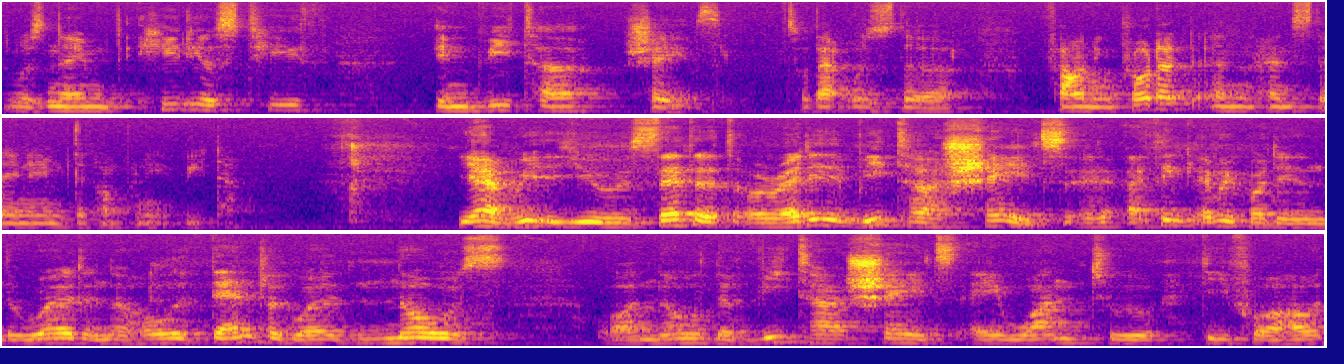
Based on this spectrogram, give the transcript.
was named Helios Teeth in Vita Shades. So that was the founding product, and hence they named the company Vita. Yeah, we, you said it already. Vita shades. Uh, I think everybody in the world, in the whole dental world, knows or know the Vita shades A1 to D4. How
